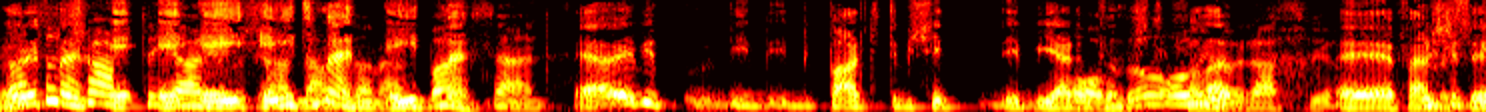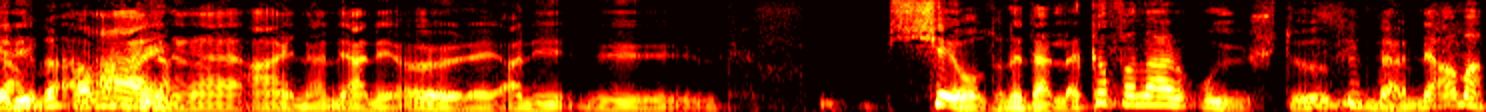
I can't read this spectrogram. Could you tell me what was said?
Nasıl Öğretmen. çarptı yani dışarıdan eğitmen. sana? Eğitmen. Bak sen. Ya öyle bir, bir, bir, bir partide bir şey bir yerde Oldu, tanıştık oluyor, falan. rastlıyor. E, efendim Işık söyleyeyim. falan aynen ha, aynen yani öyle hani e, şey oldu ne derler kafalar uyuştu Süper. bilmem ne ama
